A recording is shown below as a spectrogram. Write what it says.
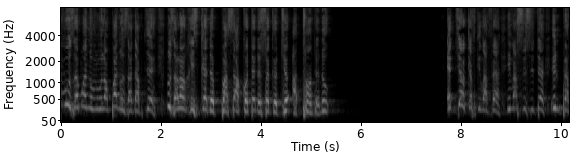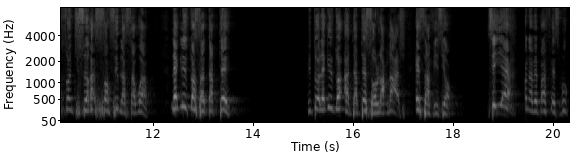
vous et moi, nous ne voulons pas nous adapter, nous allons risquer de passer à côté de ce que Dieu attend de nous. Et Dieu, qu'est-ce qu'il va faire? Il va susciter une personne qui sera sensible à savoir. L'Église doit s'adapter. Plutôt, l'Église doit adapter son langage et sa vision. Si hier, on n'avait pas Facebook,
